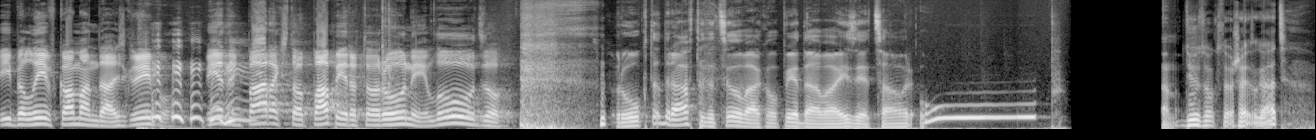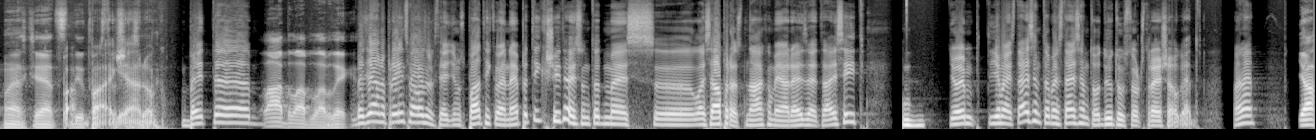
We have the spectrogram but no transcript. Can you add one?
We believe komandā, es gribu. Piediņ pāraksto papīru to rūnī, lūdzu. Rūkta drafta, tad cilvēki vēl piedāvā iziet cauri. Up. 2000. gads. Man liekas, ka jā, tas ir 2000. jārok. Bet, uh, Labi, labi, labi. Liek. bet jā, nu, principā uzrakstiet, jums patika vai nepatika šitais, un tad mēs, uh, lai saprastu, nākamajā reizē taisīt. Jo, ja mēs taisām, tad mēs taisām to 2003. gadu. vai ne? Jā,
